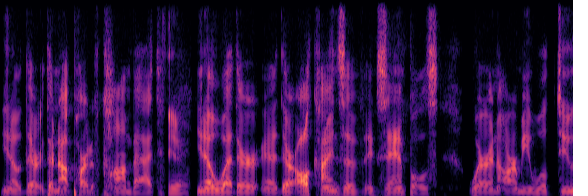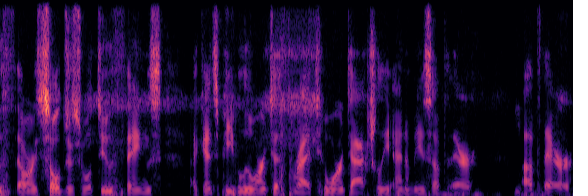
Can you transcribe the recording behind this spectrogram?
you know they're they're not part of combat. Yeah. you know whether uh, there are all kinds of examples where an army will do th- or soldiers will do things against people who aren't a threat who aren't actually enemies of their of their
